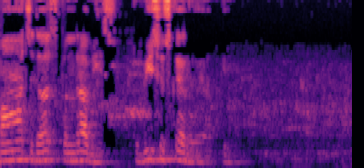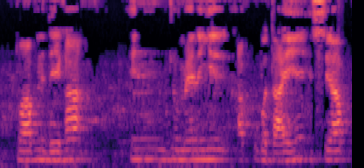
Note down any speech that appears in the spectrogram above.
पाँच, दस, पंद्रह, बीस तो बीस स्क्वायर हो गए आपके तो आपने देखा, इन जो मैंने ये आपको बताए हैं, इससे आप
